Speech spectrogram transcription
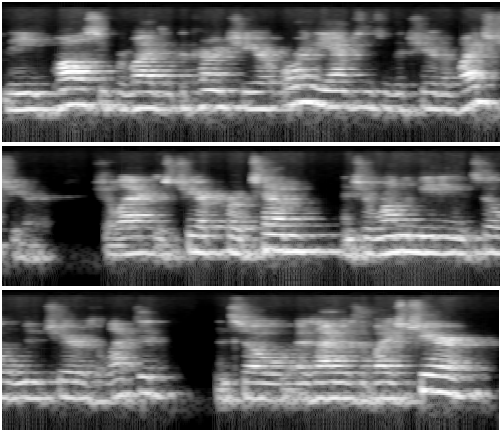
The policy provides that the current chair, or in the absence of the chair, the vice chair, shall act as chair pro tem and shall run the meeting until the new chair is elected. And so as I was the vice chair,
